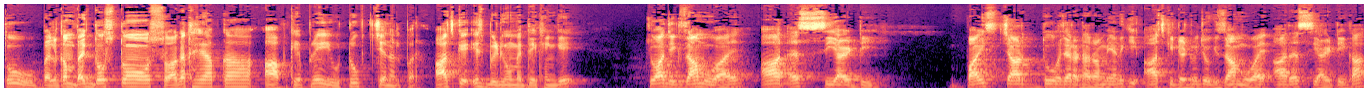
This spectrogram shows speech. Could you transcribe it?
तो वेलकम बैक दोस्तों, स्वागत है आपका आपके अपने यूट्यूब चैनल पर। आज के इस वीडियो में देखेंगे जो आज एग्ज़ाम हुआ है R S C I T बाईस चार दो हज़ार अठारह में, यानी कि आज की डेट में जो एग्ज़ाम हुआ है R S C I T का।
